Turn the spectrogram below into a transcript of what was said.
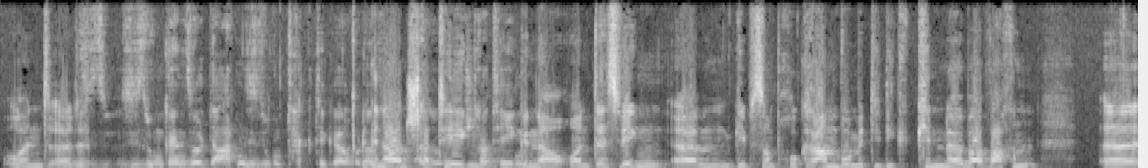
Und äh, das, Sie suchen keinen Soldaten, sie suchen Taktiker, oder? Genau, Also Strategen. Strategen. Genau. Und deswegen ähm, gibt es so ein Programm, womit die die Kinder überwachen, äh,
